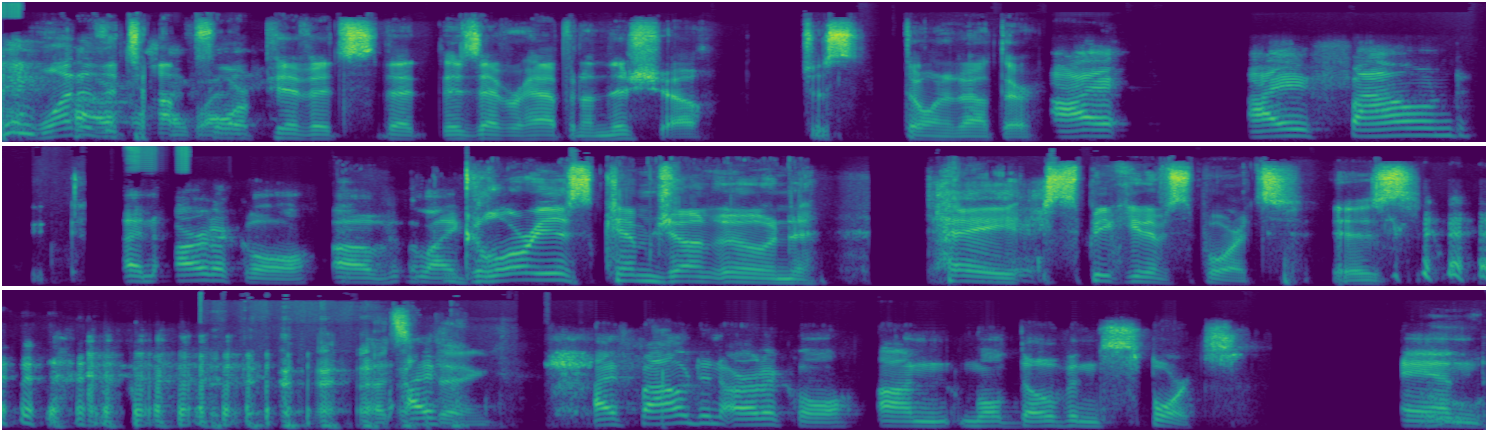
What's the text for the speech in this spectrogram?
one of the top segue. four pivots that has ever happened on this show. Just throwing it out there. I I found an article of like Glorious Kim Jong Un. Hey, speaking of sports, is that's the I- thing. I found an article on Moldovan sports and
